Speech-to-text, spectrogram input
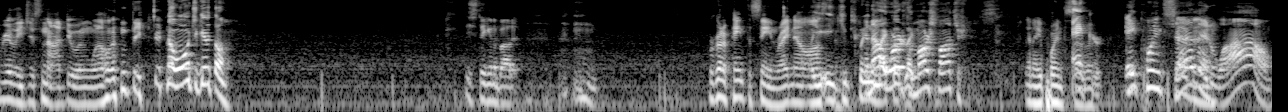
really just not doing well in theater. No, what would you give it though? He's thinking about it. We're gonna paint the scene right now. He, Austin. he keeps putting And the now mic a word up like from our sponsors. An 8.7. anchor. Eight point seven. Seven. Wow.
